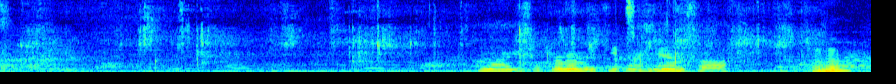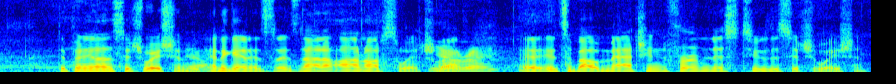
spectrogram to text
No, I just have to remember to keep my hands soft. Depending on the situation. Yeah. And again, it's, it's not an on off switch. Yeah, like, right. uh, It's about matching firmness to the situation.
